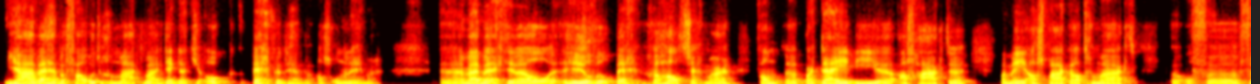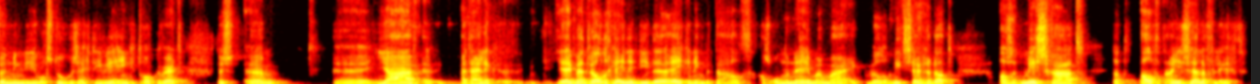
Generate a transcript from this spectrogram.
ja, wij hebben fouten gemaakt, maar ik denk dat je ook pech kunt hebben als ondernemer. Uh, en wij hebben echt wel heel veel pech gehad, zeg maar. Van uh, partijen die uh, afhaakten, waarmee je afspraken had gemaakt. Eh, of eh, funding die was toegezegd die weer ingetrokken werd. Dus ehm, eh, ja, uiteindelijk, jij bent wel degene die de rekening betaalt als ondernemer. Maar ik wil ook niet zeggen dat als het misgaat, dat het altijd aan jezelf ligt.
